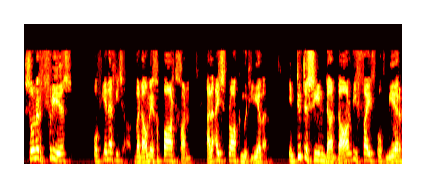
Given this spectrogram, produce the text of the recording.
sonder vrees of enigiets wat daarmee gepaard gaan, hulle uitsprake moet lewer en toe te sien dat daardie 5 of meer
